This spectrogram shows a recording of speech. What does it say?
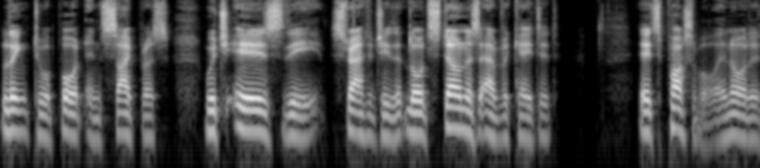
linked to a port in Cyprus, which is the strategy that Lord Stone has advocated. It's possible in order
